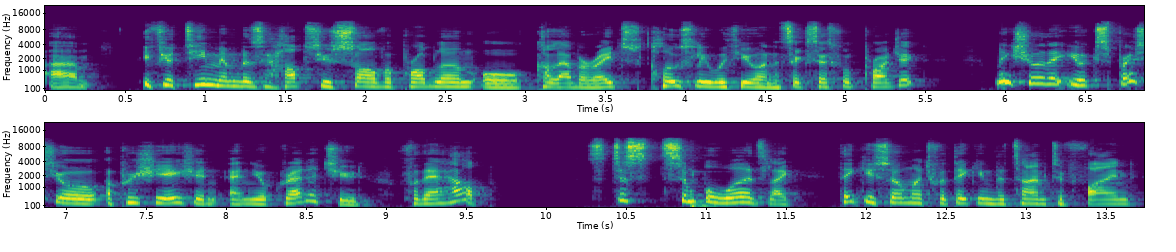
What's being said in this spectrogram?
Um, if your team members helps you solve a problem or collaborates closely with you on a successful project, make sure that you express your appreciation and your gratitude for their help. It's just simple words like, thank you so much for taking the time to find,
